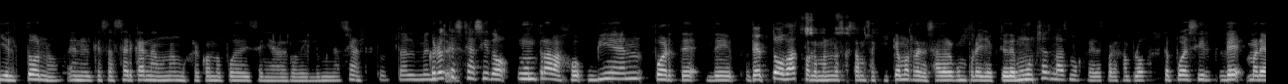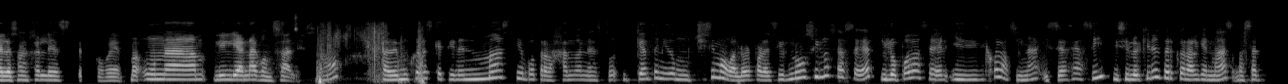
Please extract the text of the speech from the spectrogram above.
y el tono en el que se acercan a una mujer cuando puede diseñar algo de iluminación. Totalmente. Creo que este ha sido un trabajo bien fuerte de, de todas, por lo menos las que estamos aquí, que hemos regresado a algún proyecto y de muchas más mujeres, por ejemplo, te puedo decir de María Los Ángeles Escobar, una Liliana González, ¿no? O sea, de mujeres que tienen más tiempo trabajando en esto y que han tenido muchísimo valor para decir, no, sí lo sé hacer y lo puedo hacer y dijo la oficina y se hace así y si lo quieres ver con alguien más, va a ser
